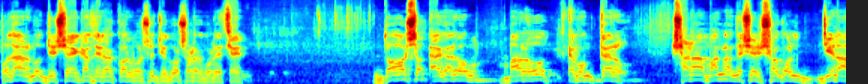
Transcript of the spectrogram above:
প্রধানমন্ত্রী শেখ হাসিনা কর্মসূচি ঘোষণা করেছেন। দশ, এগারো, বারো এবং তেরো সারা বাংলাদেশের সকল জেলা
